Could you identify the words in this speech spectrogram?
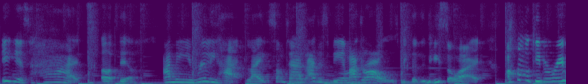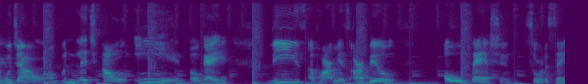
it gets hot up there. I mean, really hot. Like sometimes I just be in my drawers because it be so hot. I'm gonna keep it real with y'all. I'm gonna let y'all in, okay? These apartments are built old fashioned, sort of say.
